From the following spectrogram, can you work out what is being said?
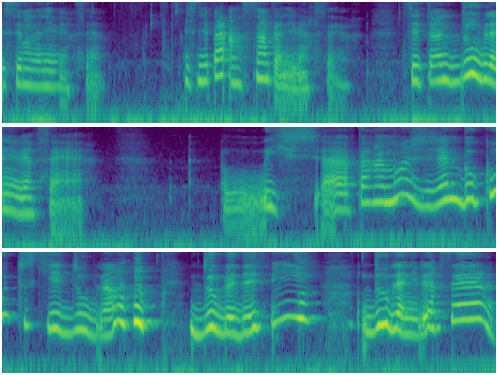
c'est mon anniversaire. Et ce n'est pas un simple anniversaire, c'est un double anniversaire. Oui, apparemment j'aime beaucoup tout ce qui est double. Hein. double défi, double anniversaire.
